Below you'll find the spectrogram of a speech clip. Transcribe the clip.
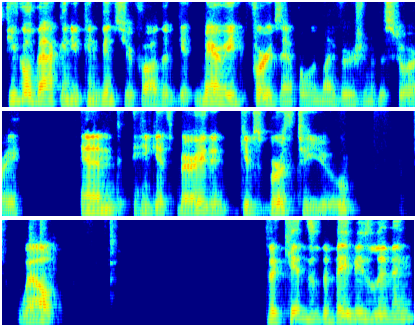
If you go back and you convince your father to get married for example in my version of the story and he gets married and gives birth to you well the kids the baby's living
